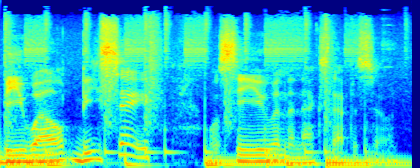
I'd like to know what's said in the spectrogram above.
be well, be safe. We'll see you in the next episode.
